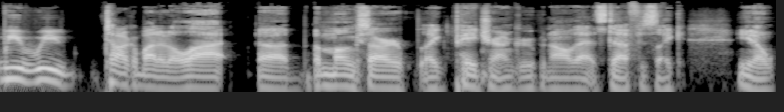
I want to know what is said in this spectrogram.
we we talk about it a lot uh, amongst our like Patreon group and all that stuff. Is like you know.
